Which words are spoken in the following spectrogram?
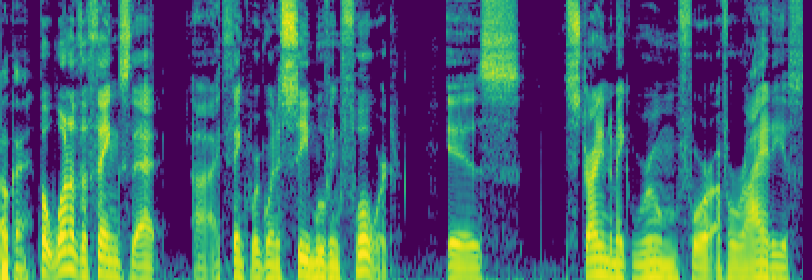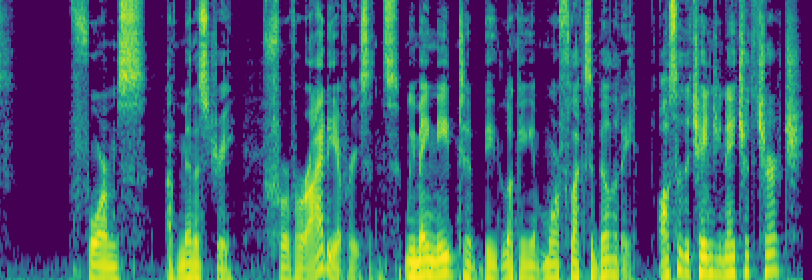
Okay. But one of the things that uh, I think we're going to see moving forward is starting to make room for a variety of forms of ministry for a variety of reasons. We may need to be looking at more flexibility. Also, the changing nature of the church.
